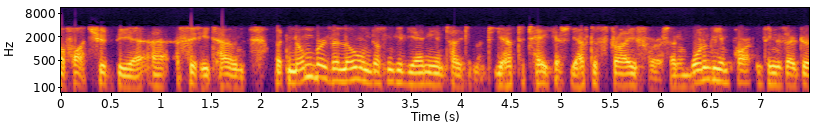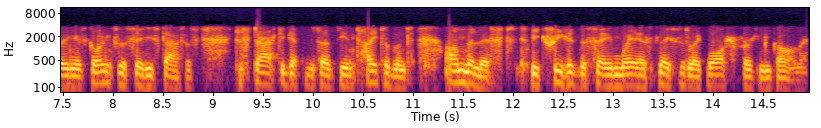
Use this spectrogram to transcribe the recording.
of what should be a, a city town. But numbers alone doesn't give you any entitlement. You have to take it. You have to strive for it. And one of the important things they're doing is going for the city status to start to get themselves the entitlement on the list to be treated the same way as places like Waterford and Galway.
